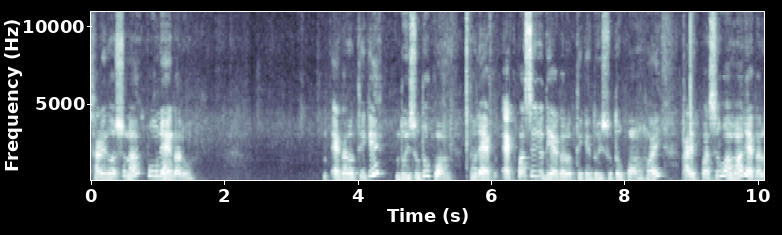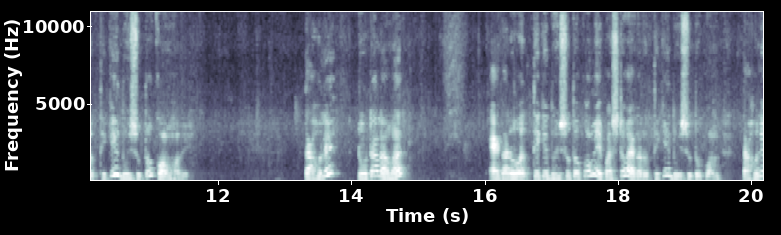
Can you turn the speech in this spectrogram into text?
সাড়ে দশ না, পৌনে এগারো। এগারো থেকে দুই সুতো কম। তাহলে এক এক পাশে যদি এগারোর থেকে দুই সুতো কম হয়, আরেক পাশেও আমার এগারোর থেকে দুই সুতো কম হবে। তাহলে টোটাল আমার এগারো থেকে দুই সুতো কম, এ পাশটাও এগারোর থেকে দুই সুতো কম। তাহলে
